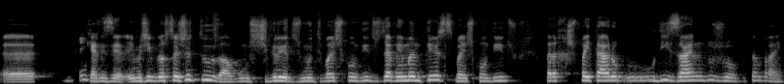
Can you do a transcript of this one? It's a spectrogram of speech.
uh, quer dizer, imagino que não esteja tudo. Alguns segredos muito bem escondidos devem manter-se bem escondidos para respeitar o, o design do jogo também.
